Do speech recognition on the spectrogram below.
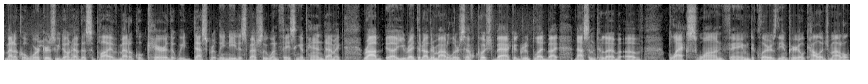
medical workers. We don't have the supply of medical care that we desperately need, especially when facing a pandemic. Rob, uh, you write that other modelers have pushed back. A group led by Nassim Taleb of Black Swan fame declares the Imperial College model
